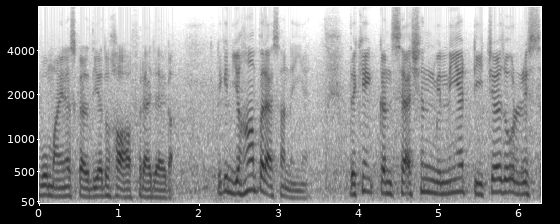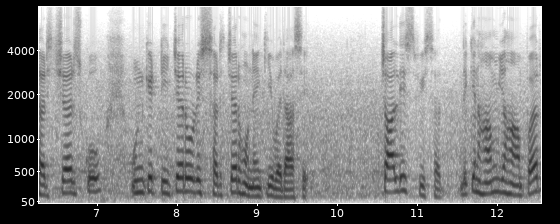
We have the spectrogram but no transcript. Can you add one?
वो माइनस कर दिया तो हाफ़ रह जाएगा। लेकिन यहाँ पर ऐसा नहीं है। देखें कंसेशन मिलनी है टीचर्स और रिसर्चर्स को, उनके टीचर और रिसर्चर होने की वजह से। चालीस फ़ीसद। लेकिन हम यहाँ पर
